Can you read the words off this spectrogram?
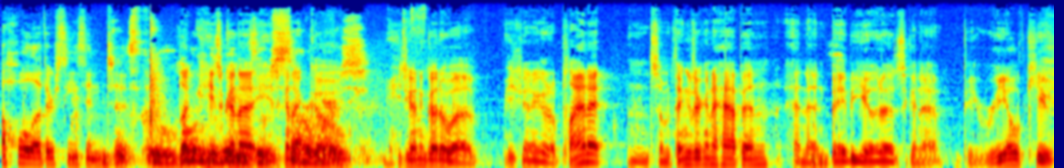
a whole other season to. it's the Lord Look, he's gonna he's gonna go Wars. he's gonna go to a he's gonna go to a planet and some things are gonna happen and then Baby Yoda is gonna be real cute.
